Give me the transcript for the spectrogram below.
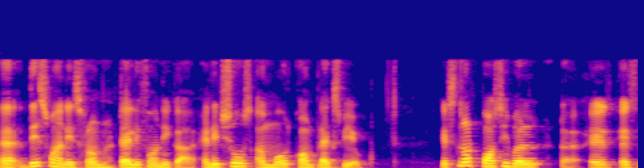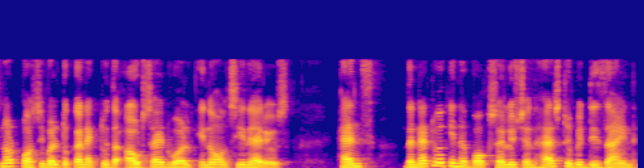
uh, this one is from Telefonica and it shows a more complex view. It's not possible uh, it's not possible to connect to the outside world in all scenarios. Hence, the network in a box solution has to be designed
